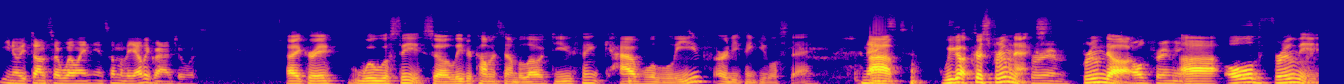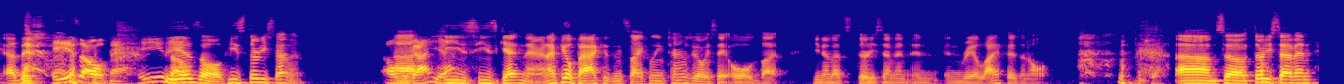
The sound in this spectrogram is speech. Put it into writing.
you know he's done so well in, in some of the other Grand Tours. I agree. We will see. So leave your comments down below. Do you think Cav will leave, or do you think he will stay? Next, Uh, we got Chris Froome next. Froome. Froome dog. old Froomey. Uh, old Froomey. He is old now. He is he old. is old. He's 37. older Uh, guy. Yeah. He's he's getting there, and I feel bad because in cycling terms we always say old, but you know that's 37 in in real life isn't old. um, so 37.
